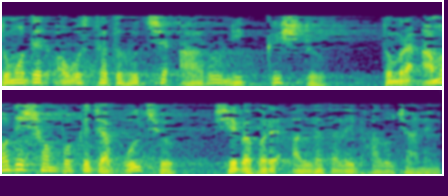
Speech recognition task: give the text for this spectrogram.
তোমাদের অবস্থা তো হচ্ছে আরও নিকৃষ্ট। তোমরা আমাদের সম্পর্কে যা বলছো, সে ব্যাপারে আল্লাহ তালাই ভালো জানেন।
